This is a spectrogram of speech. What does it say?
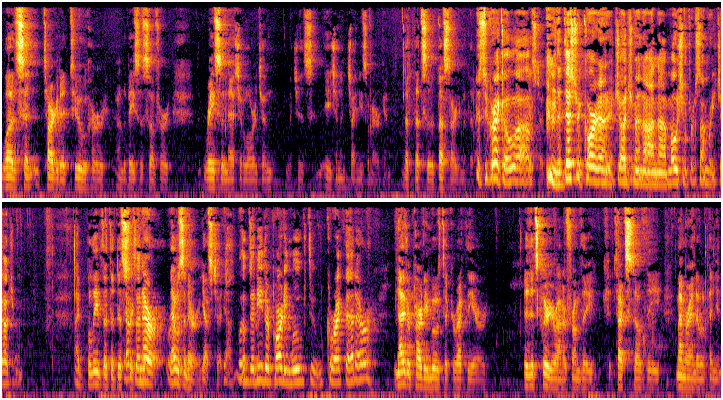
was targeted to her on the basis of her race and national origin, which is Asian and Chinese American. That's the best argument that I have. Mr. Greco, uh, the district court entered judgment on a motion for summary judgment. I believe that the district court... That's an error. That was an error, yes, Judge. Well, did either party move to correct that error? Neither party moved to correct the error. It's clear, Your Honor, from the text of the memorandum opinion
